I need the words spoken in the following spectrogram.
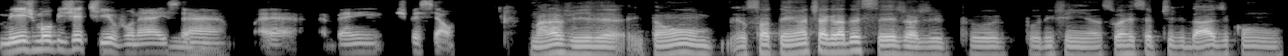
mesmo objetivo, né? Isso é, uhum. é, é bem especial. Maravilha. Então, eu só tenho a te agradecer, Jorge, por, por enfim, a sua receptividade com,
